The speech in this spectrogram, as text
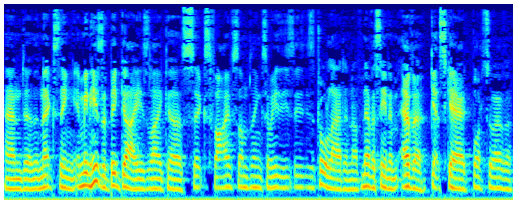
And uh, the next thing, I mean, he's a big guy. He's like uh, six five something, so he's, he's a tall lad, and I've never seen him ever get scared whatsoever.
